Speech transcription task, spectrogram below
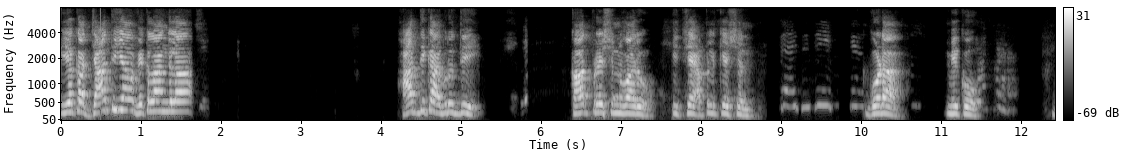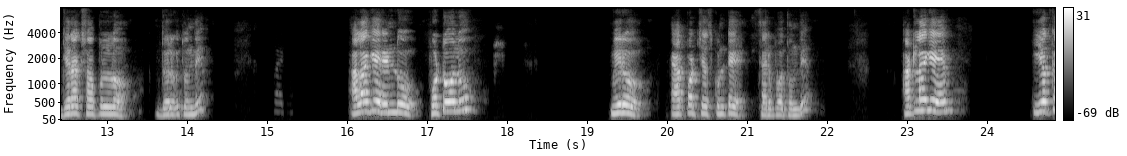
ఈ యొక్క జాతీయ వికలాంగుల ఆర్థిక అభివృద్ధి కార్పొరేషన్ వారు ఇచ్చే అప్లికేషన్ కూడా మీకు జిరాక్స్ షాపుల్లో దొరుకుతుంది. అలాగే రెండు ఫోటోలు మీరు ఏర్పాటు చేసుకుంటే సరిపోతుంది. అట్లాగే ఈ యొక్క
